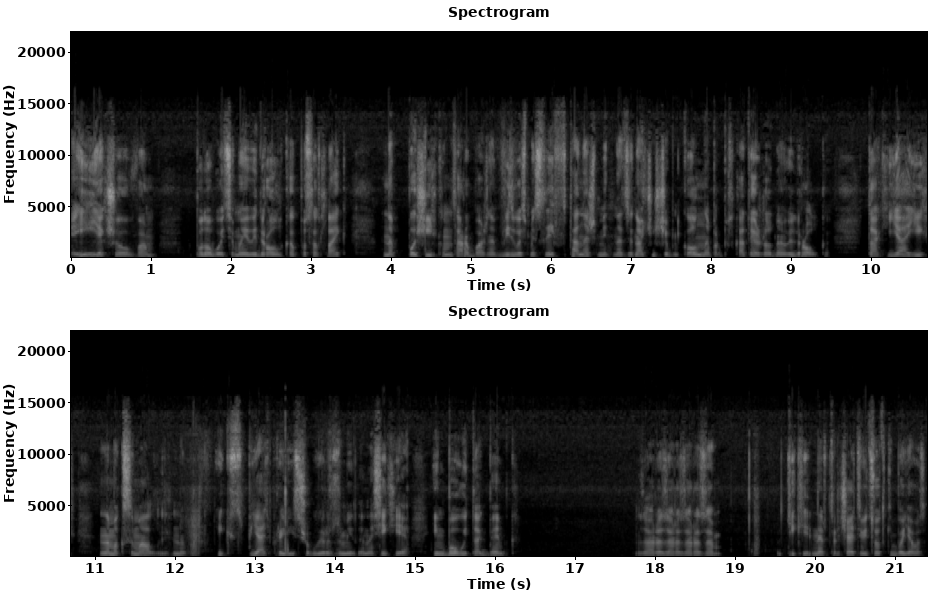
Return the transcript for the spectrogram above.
І якщо вам подобається моя відролика, поставте лайк, напишіть коментар бажано від 8 слів та нажміть на дзвіночок, щоб ніколи не пропускати жодного відролика. Так, я їх на максимальну X5 привіз, щоб ви розуміли, наскільки я імбовий так бемк. Зараз, зараз, зараз, зараз. Тільки не втрачайте відсотки, бо я вас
